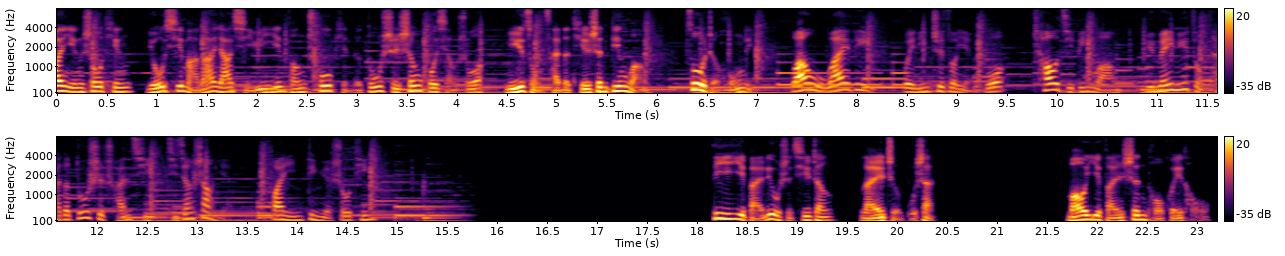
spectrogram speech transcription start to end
欢迎收听由喜马拉雅喜韵音房出品的都市生活小说《女总裁的贴身兵王》，作者红礼，玩五 YV 为您制作演播。超级兵王与美女总裁的都市传奇即将上演，欢迎订阅收听。第一百六十七章，来者不善。毛一凡伸头回头，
